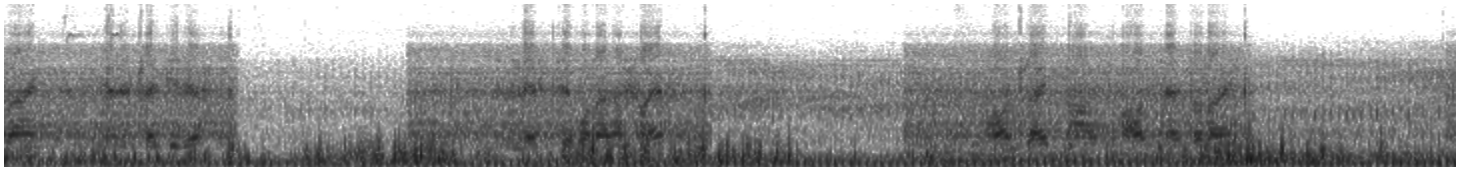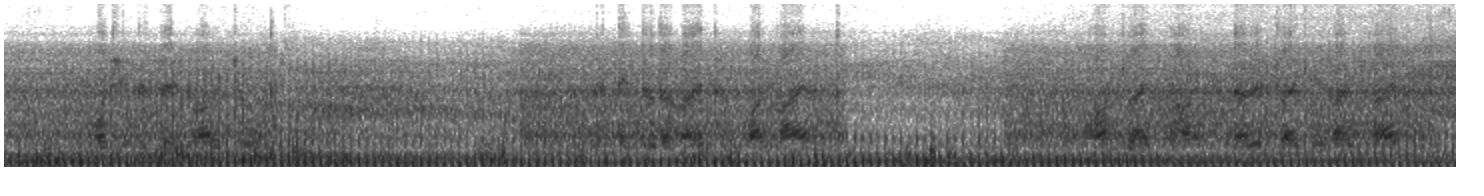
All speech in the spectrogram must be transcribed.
line, unit ready there. Left 105. On right now, on center line. Watching the same altitude. Stay to the right, one mile. On right now, there is slightly right side.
